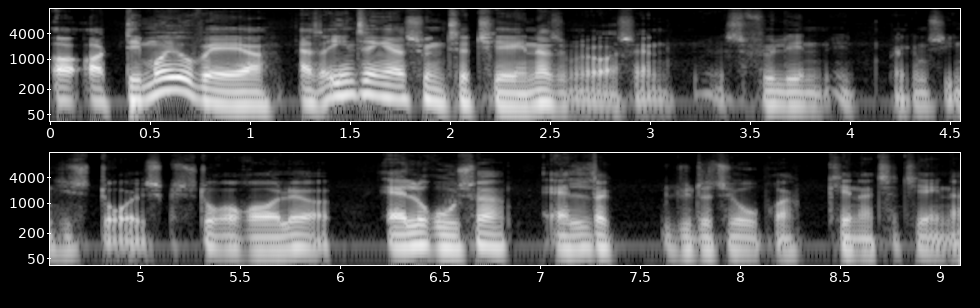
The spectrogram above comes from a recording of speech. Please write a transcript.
Og, og, og det må jo være... Altså, en ting er at synge Tatjana, som jo også er en, selvfølgelig en, en, hvad kan man sige, en historisk stor rolle, og alle russere, alle, der lytter til opera, kender Tatjana.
